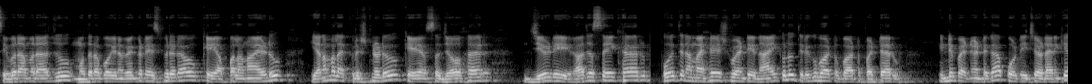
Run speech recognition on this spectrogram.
Sivaramaraju Mudaraboina Venkateswara Rao K. Appalanaidu Yanamala Krishnudu KS Jawahar JD Rajasekhar Pothina Mahesh వంటి నాయకులు తిరుగుబాటు బాట పట్టారు. ఇండిపెండెంట్గా పోటీ చేయడానికి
